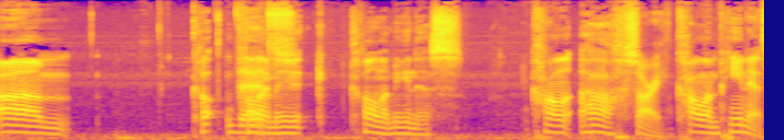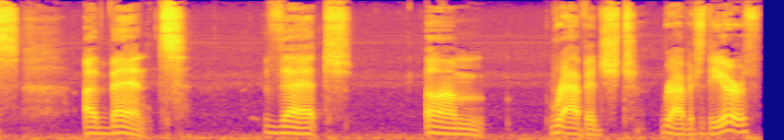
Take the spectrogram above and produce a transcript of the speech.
Um Col- Colami- col- oh sorry. Columpinis event that um ravaged ravaged the earth.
